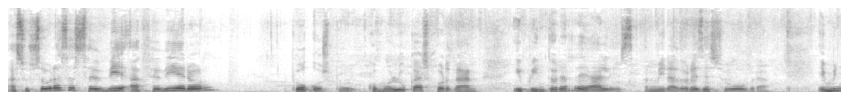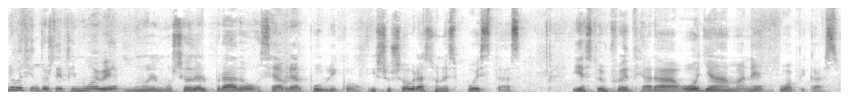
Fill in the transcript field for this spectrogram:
A sus obras accedieron pocos como Lucas Jordán y pintores reales, admiradores de su obra. En 1919 el Museo del Prado se abre al público y sus obras son expuestas y esto influenciará a Goya, a Manet o a Picasso.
